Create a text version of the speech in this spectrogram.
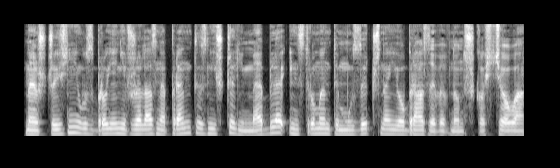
Mężczyźni uzbrojeni w żelazne pręty zniszczyli meble, instrumenty muzyczne i obrazy wewnątrz kościoła.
